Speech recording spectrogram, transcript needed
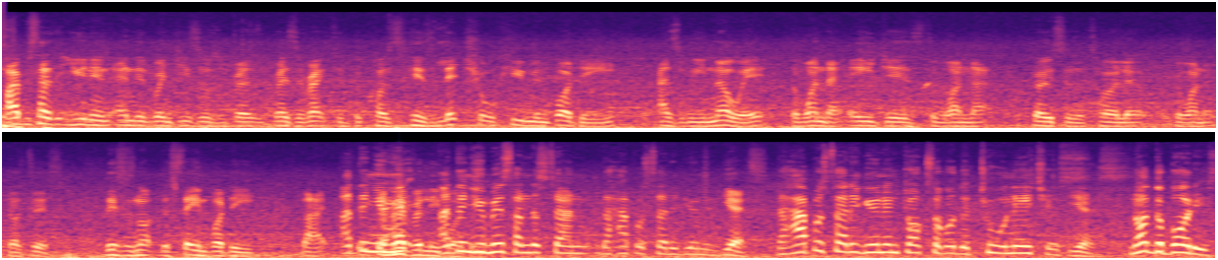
hypostatic union ended when Jesus was res- resurrected because his literal human body, as we know it, the one that ages, the one that goes to the toilet, the one that does this, this is not the same body like I think the you heavenly I body. think you misunderstand the hypostatic union. Yes. The hypostatic union talks about the two natures. Yes. Not the bodies.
